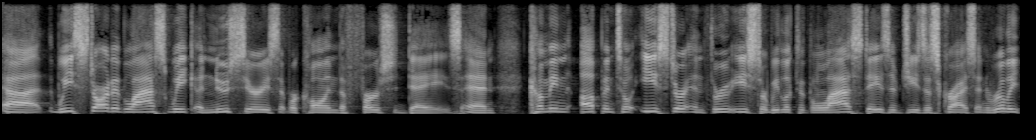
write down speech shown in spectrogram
Uh, we started last week a new series that we're calling the first days. And coming up until easter and through easter we looked at the last days of jesus christ. And really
